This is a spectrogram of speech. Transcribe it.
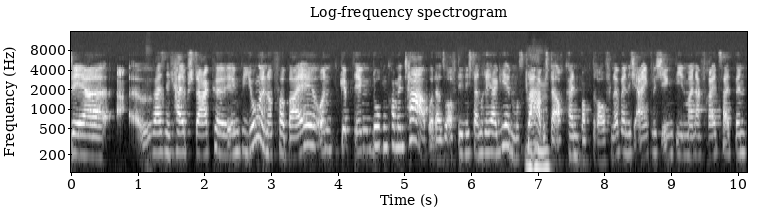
der, äh, weiß nicht, halbstarke irgendwie Junge noch vorbei und gibt irgendeinen doofen Kommentar ab oder so, auf den ich dann reagieren muss. Klar mhm. habe ich da auch keinen Bock drauf, ne? wenn ich eigentlich irgendwie in meiner Freizeit bin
